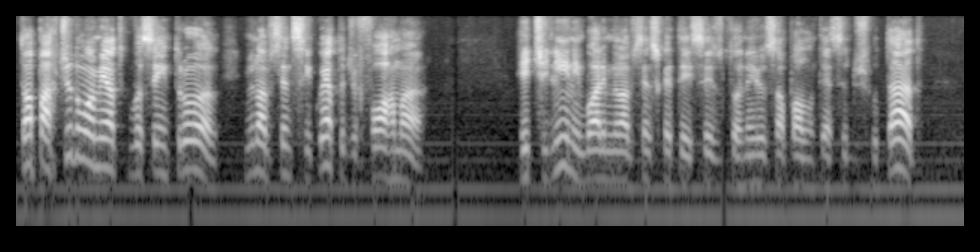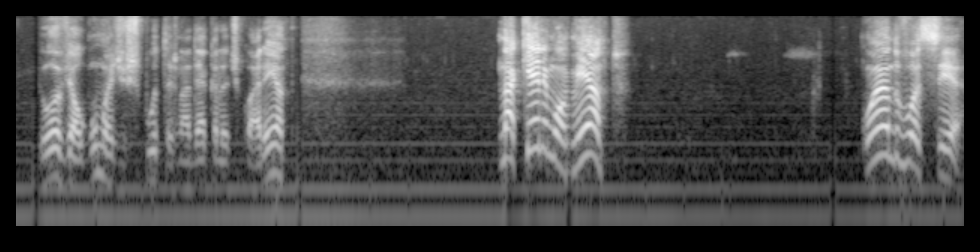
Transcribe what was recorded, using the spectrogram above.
Então, a partir do momento que você entrou em 1950 de forma retilínea, embora em 1956 o torneio Rio São Paulo não tenha sido disputado, houve algumas disputas na década de 40. Naquele momento, quando você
